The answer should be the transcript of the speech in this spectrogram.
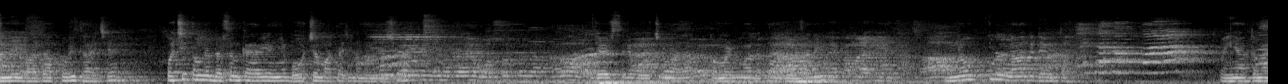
એમની બાધા પૂરી થાય છે. પછી તમને દર્શન કરાવી અહીંયા બહુચર માતાજીનું મંદિર છે. જય શ્રી બહુચર માતા, કમેન્ટમાં લખવા નવકુળ નાગ દેવતા. અહીંયા તમે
